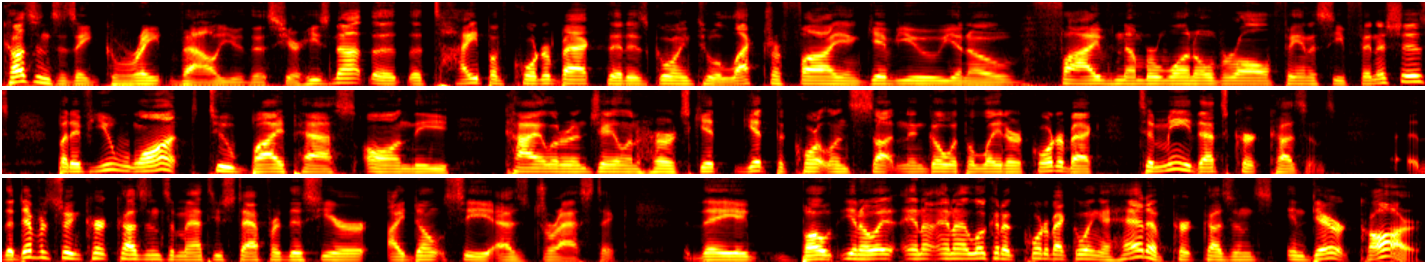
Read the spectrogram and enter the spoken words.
Cousins is a great value this year. He's not the the type of quarterback that is going to electrify and give you, you know, five number one overall fantasy finishes. But if you want to bypass on the Kyler and Jalen Hurts, get get the Courtland Sutton and go with a later quarterback, to me, that's Kirk Cousins. The difference between Kirk Cousins and Matthew Stafford this year, I don't see as drastic. They both, you know, and and I look at a quarterback going ahead of Kirk Cousins in Derek Carr.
